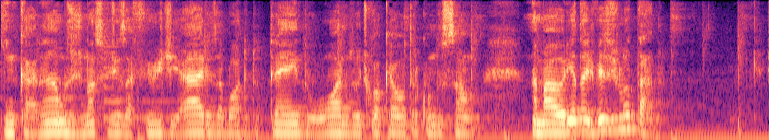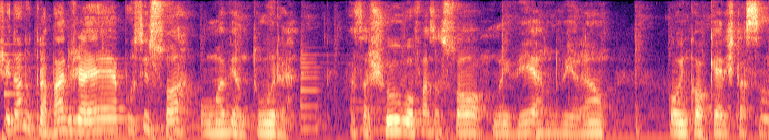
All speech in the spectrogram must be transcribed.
que encaramos os nossos desafios diários a bordo do trem, do ônibus ou de qualquer outra condução, na maioria das vezes lotada. Chegar no trabalho já é por si só uma aventura, faça chuva ou faça sol, no inverno, no verão ou em qualquer estação.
